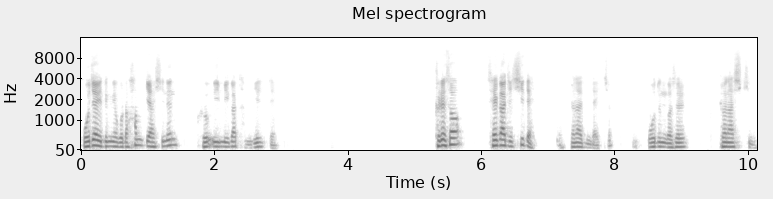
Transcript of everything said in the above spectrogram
보좌의 능력으로 함께 하시는 그 의미가 담길 때 그래서 세 가지 시대 변화된다 했죠. 모든 것을 변화시키는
